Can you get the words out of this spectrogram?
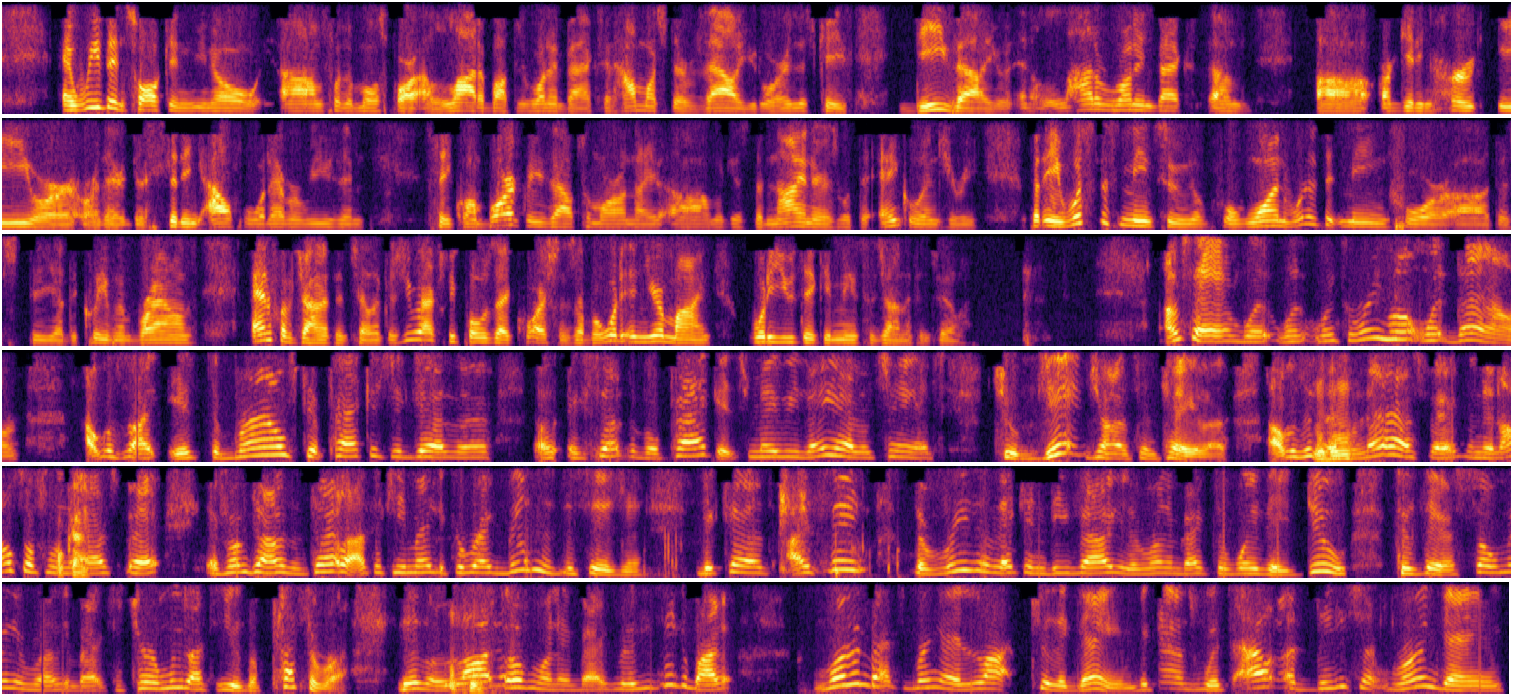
And we've been talking, you know, um, for the most part, a lot about the running backs and how much they're valued, or in this case, devalued. And a lot of running backs um, uh, are getting hurt, e, or or they're they're sitting out for whatever reason. Saquon Barkley's out tomorrow night um, against the Niners with the ankle injury. But hey, what's this mean to for one? What does it mean for uh, the the, uh, the Cleveland Browns and for Jonathan Taylor? Because you actually posed that question. So, but what in your mind, what do you think it means to Jonathan Taylor? I'm saying when when when Kareem Hunt went down, I was like, if the Browns could package together an acceptable package, maybe they had a chance to get Jonathan Taylor. I was looking mm-hmm. from that aspect, and then also from okay. the aspect, if I'm Jonathan Taylor, I think he made the correct business decision because I think the reason they can devalue the running back the way they do, because there are so many running backs. The term we like to use, a plethora. There's a lot of running backs, but if you think about it, running backs bring a lot to the game because without a decent run game,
